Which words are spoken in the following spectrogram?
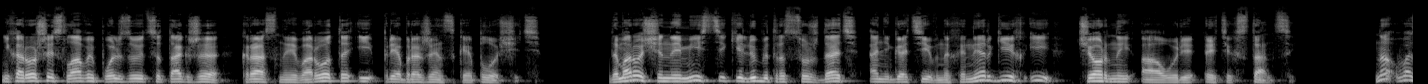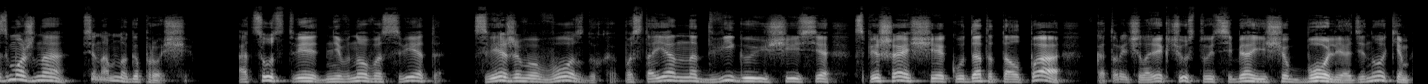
Нехорошей славой пользуются также Красные ворота и Преображенская площадь. Доморощенные мистики любят рассуждать о негативных энергиях и черной ауре этих станций. Но, возможно, все намного проще. Отсутствие дневного света, свежего воздуха, постоянно двигающаяся, спешащая куда-то толпа, в которой человек чувствует себя еще более одиноким,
